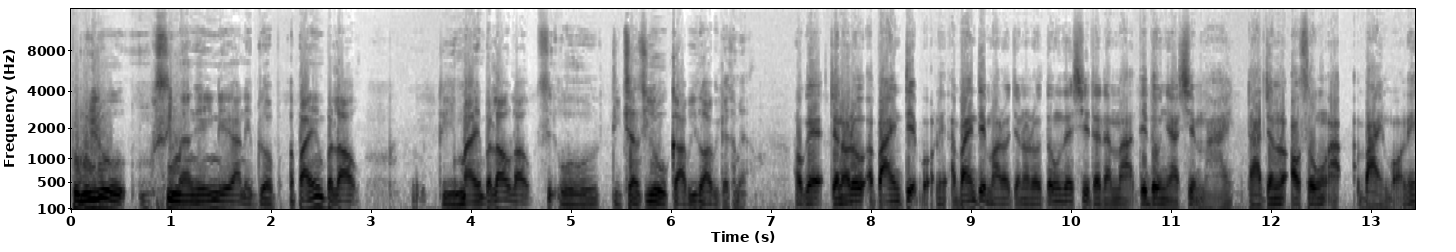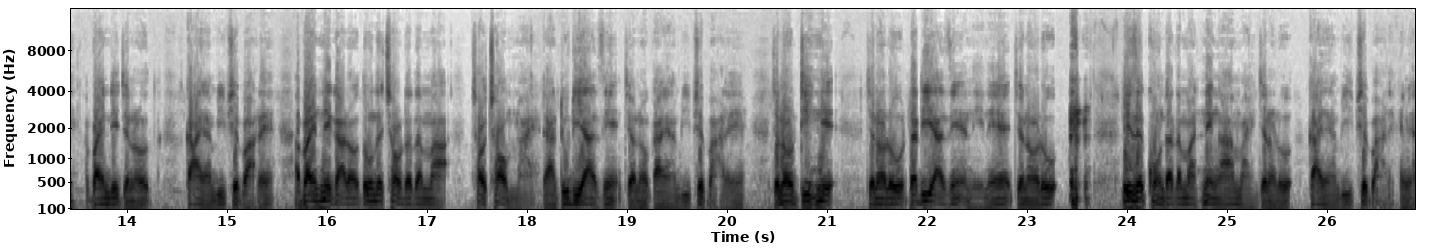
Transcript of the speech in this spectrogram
ဘုံမူကြီးတို့စီမံကိန်းတွေကနေပြီးတော့အပိုင်းဘယ်လောက်ဒီမိုင်ဘယ်လောက်လောက်ဟိုဒီချန်စီယူကိုကာပြီးသွားပြီလဲခင်ဗျာ ဟုတ်ကဲ့ကျွန်တော်တို့အပိုင်း1ပေါ့လေအပိုင်း1မှာတော့ကျွန်တော်တို့38တဒမ138မိုင်ဒါကျွန်တော်တို့အောက်ဆုံးအပိုင်းပေါ့လေအပိုင်း1ကျွန်တော်တို့ကာယံပြီးဖြစ်ပါတယ်အပိုင်း2ကတော့36တဒမ66မိုင်ဒါဒုတိယဆင့်ကျွန်တော်ကာယံပြီးဖြစ်ပါတယ်ကျွန်တော်ဒီနှစ်ကျွန်တော်တို့တတိယဆင့်အနေနဲ့ကျွန်တော်တို့49တဒမ25မိုင်ကျွန်တော်တို့ကာယံပြီးဖြစ်ပါတယ်ခင်ဗျ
